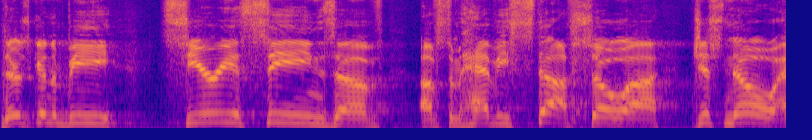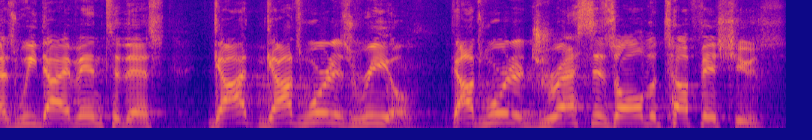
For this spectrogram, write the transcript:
there's going to be serious scenes of of some heavy stuff. So uh, just know as we dive into this, God God's word is real. God's word addresses all the tough issues.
